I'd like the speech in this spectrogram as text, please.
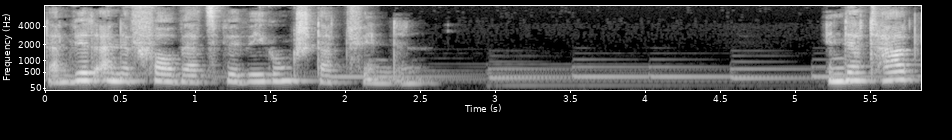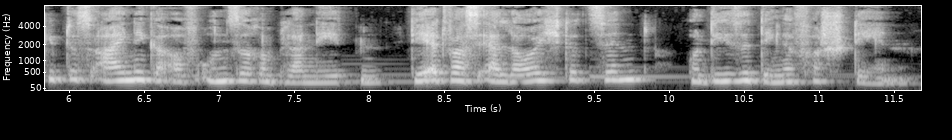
dann wird eine Vorwärtsbewegung stattfinden. In der Tat gibt es einige auf unserem Planeten, die etwas erleuchtet sind und diese Dinge verstehen.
